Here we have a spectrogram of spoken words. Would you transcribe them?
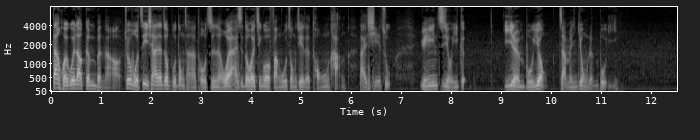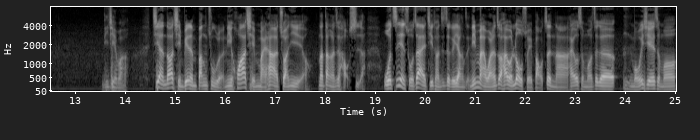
但回归到根本啊，就我自己现在在做不动产的投资呢，我也还是都会经过房屋中介的同行来协助。原因只有一个：疑人不用，咱们用人不疑。理解吗？既然都要请别人帮助了，你花钱买他的专业哦，那当然是好事啊。我之前所在的集团是这个样子，你买完了之后还有漏水保证啊，还有什么这个 某一些什么，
